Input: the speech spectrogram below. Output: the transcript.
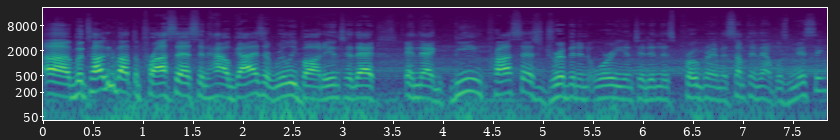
uh, but talking about the process and how guys are really bought into that, and that being process driven and oriented in this program is something that was missing,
